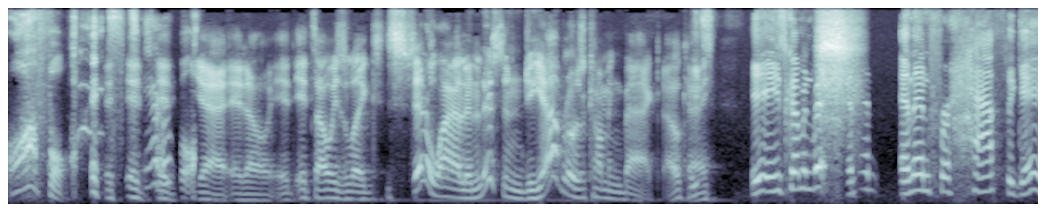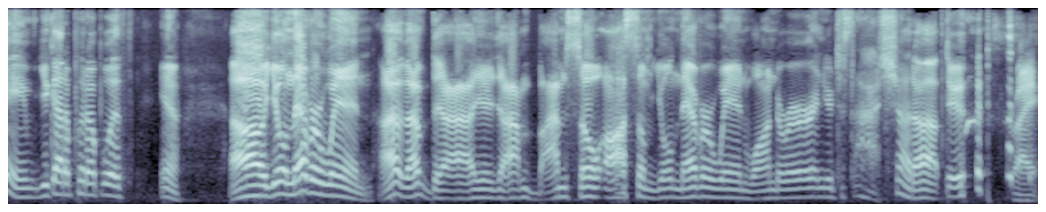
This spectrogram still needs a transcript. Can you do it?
awful. It's It, it, it, terrible. yeah, it, oh, it, it's always like sit a while and listen. Diablo's coming back. Okay, He's, he's coming back, and then and then for half the game, you got to put up with you know, oh, you'll never win. I, I'm, uh, I'm I'm so awesome. You'll never win, Wanderer, and you're just ah, shut up, dude. right.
